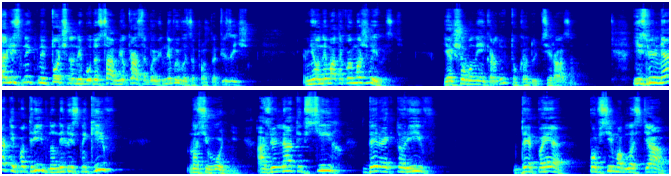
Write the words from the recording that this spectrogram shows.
Та лісник не точно не буде сам його красти, бо він не вивезе просто фізично. В нього нема такої можливості. Якщо вони і крадуть, то крадуть всі разом. І звільняти потрібно не лісників на сьогодні, а звільняти всіх директорів ДП по всім областям.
